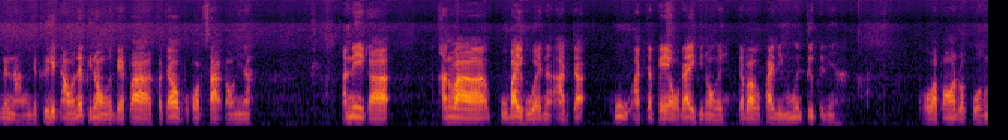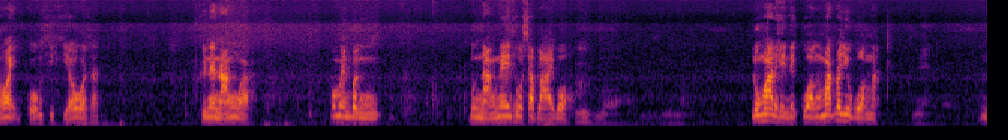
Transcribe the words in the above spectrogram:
แม่นในหนังอย่าคือเฮ็ดเอาได้พี่น้องแบบว่าเขาเจ้าประกอบฉากเอานี่นะ อันนี้ก็คันว่าผู้ใบหวยนะอาจจะ ผู้อาจจะแปลออกได้พี่น้องเลยแต่ว่ากับไพ่นี่มืดตึ๊บเลยเนี่ยเพราะว่าป้าออดว่ากวงน้อยกวงสีเขียวว่าสันคือในหนังว่ะโมแมนเบิ่งเบิ่งหนังในโทรศัพท์หลายบ่บ่บ่ได้มาลงมาได้เห็นแต่กวงมัดไว้อยู่กวงนะแม่นอื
